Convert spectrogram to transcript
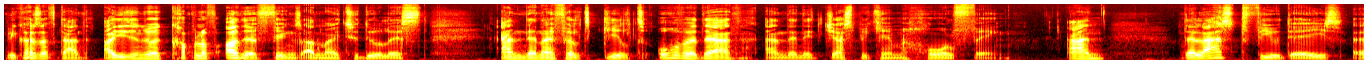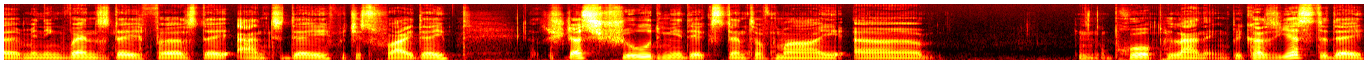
Because of that, I didn't do a couple of other things on my to do list. And then I felt guilt over that. And then it just became a whole thing. And the last few days, uh, meaning Wednesday, Thursday, and today, which is Friday, just showed me the extent of my uh, poor planning because yesterday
